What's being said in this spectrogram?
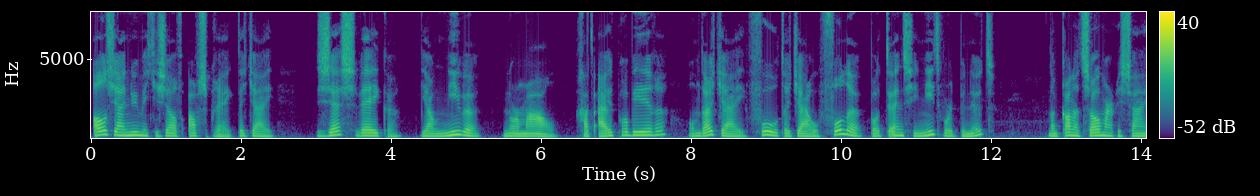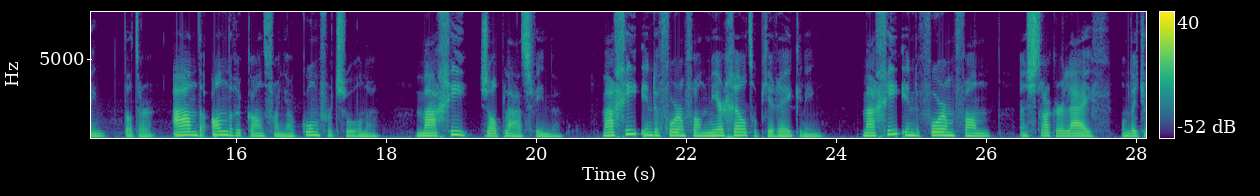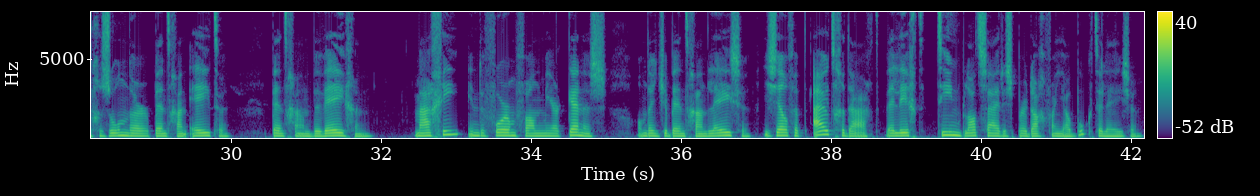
Als jij nu met jezelf afspreekt dat jij zes weken jouw nieuwe normaal gaat uitproberen, omdat jij voelt dat jouw volle potentie niet wordt benut, dan kan het zomaar eens zijn dat er aan de andere kant van jouw comfortzone magie zal plaatsvinden. Magie in de vorm van meer geld op je rekening. Magie in de vorm van een strakker lijf, omdat je gezonder bent gaan eten, bent gaan bewegen. Magie in de vorm van meer kennis, omdat je bent gaan lezen, jezelf hebt uitgedaagd, wellicht tien bladzijden per dag van jouw boek te lezen.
